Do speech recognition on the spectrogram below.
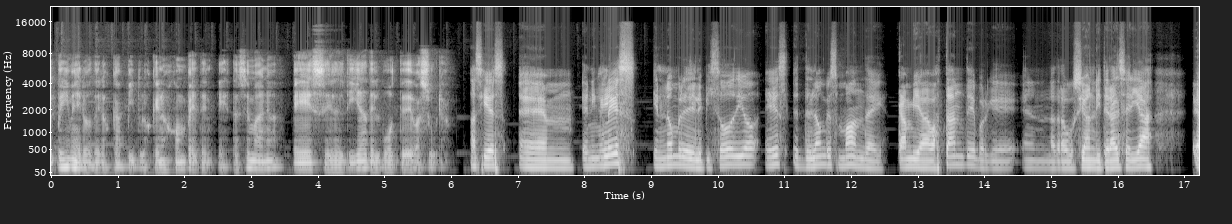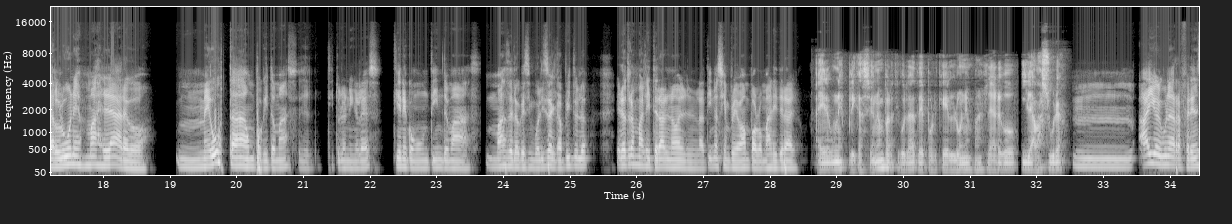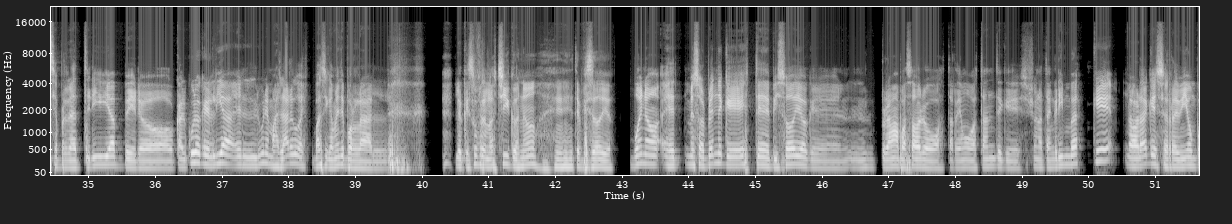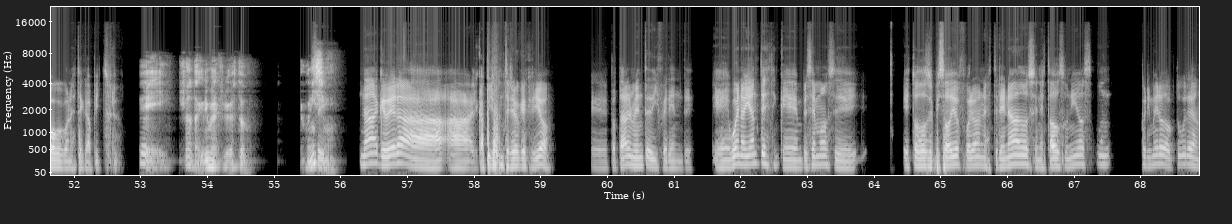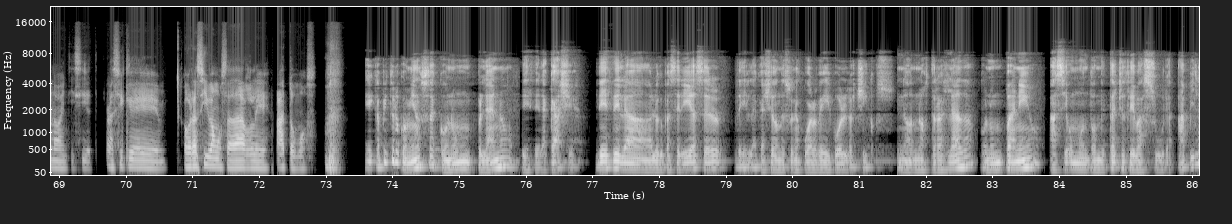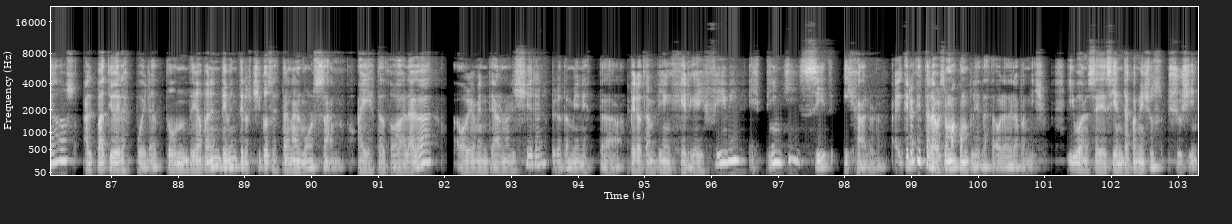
El primero de los capítulos que nos competen esta semana es el día del bote de basura. Así es. Em, en inglés, el nombre del episodio es The Longest Monday. Cambia bastante porque en la traducción literal sería El lunes más largo. Me gusta un poquito más el título en inglés. Tiene como un tinte más, más de lo que simboliza el capítulo. El otro es más literal, ¿no? El latino siempre van por lo más literal. ¿Hay alguna explicación en particular de por qué el lunes más largo y la basura? Mm, hay alguna referencia para la trivia, pero calculo que el día, el lunes más largo es básicamente por la, lo que sufren los chicos, ¿no? En este episodio. Bueno, eh, me sorprende que este episodio, que el programa pasado lo bastardeamos bastante, que es Jonathan Greenberg, que la verdad que se redimió un poco con este capítulo. Hey, Jonathan Greenberg escribió esto. Es buenísimo. Nada que ver al capítulo anterior que escribió. Eh, totalmente diferente. Eh, bueno, y antes de que empecemos, eh, estos dos episodios fueron estrenados en Estados Unidos un primero de octubre del 97. Así que ahora sí vamos a darle átomos. El capítulo comienza con un plano desde la calle. Desde la, lo que pasaría a ser de la calle donde suelen jugar béisbol los chicos. No- nos traslada con un paneo hacia un montón de tachos de basura apilados al patio de la escuela, donde aparentemente los chicos están almorzando. Ahí está toda la gag, obviamente Arnold y Cheryl, pero también está, pero también Helga y Phoebe, Stinky, Sid y Harold. Creo que esta es la versión más completa hasta ahora de la pandilla. Y bueno, se sienta con ellos Yushin.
